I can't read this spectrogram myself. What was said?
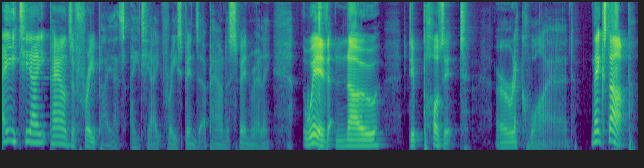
£88 of free play. That's 88 free spins at a pound a spin, really, with no deposit required. Next up,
